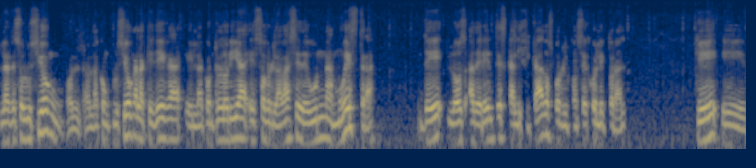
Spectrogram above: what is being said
la resolución o la, conclusión a la que llega en la Contraloría es sobre la base de una muestra de los adherentes calificados por el Consejo Electoral que eh,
